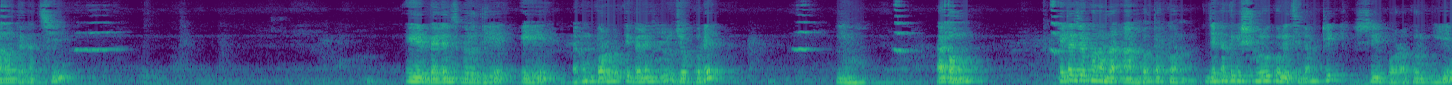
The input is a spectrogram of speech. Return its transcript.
আবার দেখাচ্ছি। এর ব্যালেন্সগুলো দিয়ে এ এবং পরবর্তী ব্যালেন্সগুলো যোগ করে ইউ এবং এটা যখন আমরা আনব, তখন যেখান থেকে শুরু করেছিলাম, ঠিক সেই বরাবর গিয়ে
